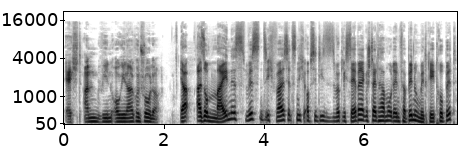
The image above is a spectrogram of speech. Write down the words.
echt an wie ein Original-Controller. Ja, also meines Wissens, ich weiß jetzt nicht, ob sie diese wirklich selber hergestellt haben oder in Verbindung mit Retrobit.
